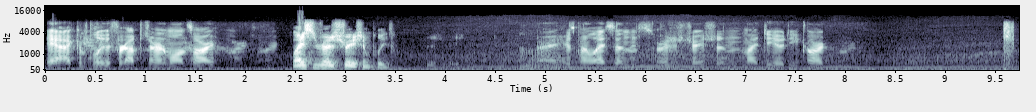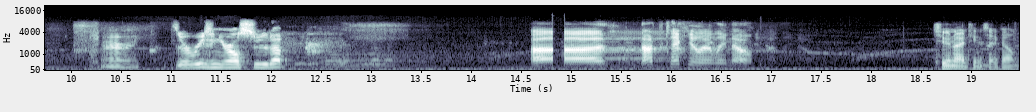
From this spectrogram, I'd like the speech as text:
Yeah, I completely forgot to turn them on, sorry. License registration, please. Alright, here's my license, registration, my DOD card. All right. Is there a reason you're all suited up? Uh, not particularly, no. 219 Syncom.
